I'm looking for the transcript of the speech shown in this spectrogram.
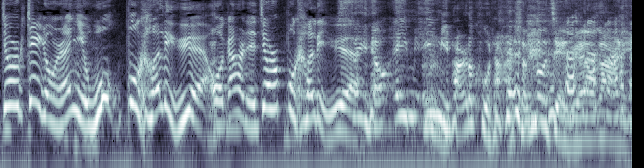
就是这种人你无不可理喻，我告诉你就是不可理喻。塞一条 Amy Amy 牌的裤衩，什么都解决。我告诉你，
